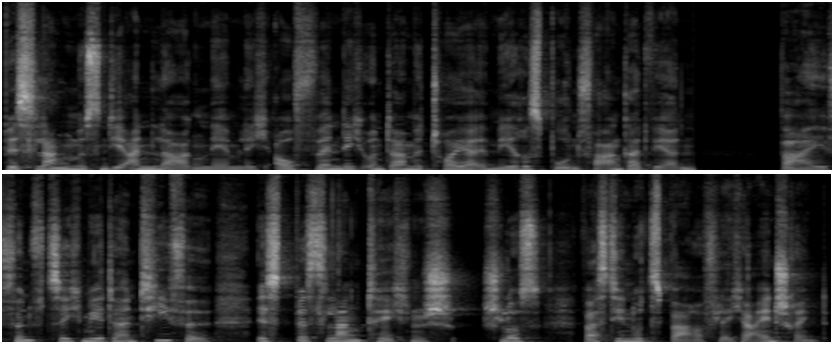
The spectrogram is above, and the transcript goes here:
Bislang müssen die Anlagen nämlich aufwendig und damit teuer im Meeresboden verankert werden. Bei 50 Metern Tiefe ist bislang technisch Schluss, was die nutzbare Fläche einschränkt.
